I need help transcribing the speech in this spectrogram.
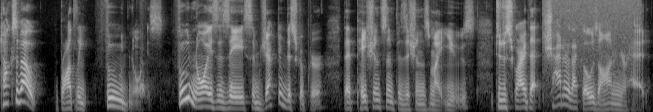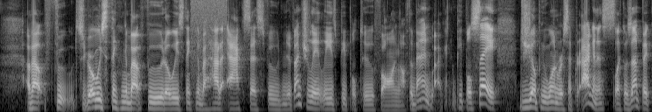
talks about broadly food noise. Food noise is a subjective descriptor that patients and physicians might use to describe that chatter that goes on in your head about food. So you're always thinking about food, always thinking about how to access food, and eventually it leads people to falling off the bandwagon. People say GLP-1 receptor agonists like Ozempic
